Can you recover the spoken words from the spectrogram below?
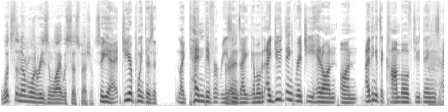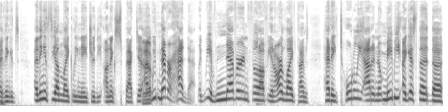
what's the number one reason why it was so special? So yeah, to your point, there's a like ten different reasons I can come up with. I do think Ritchie hit on on. I think it's a combo of two things. I think it's I think it's the unlikely nature, the unexpected. I, we've never had that. Like we have never in Philadelphia in our lifetimes had a totally out of no. Maybe I guess the the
